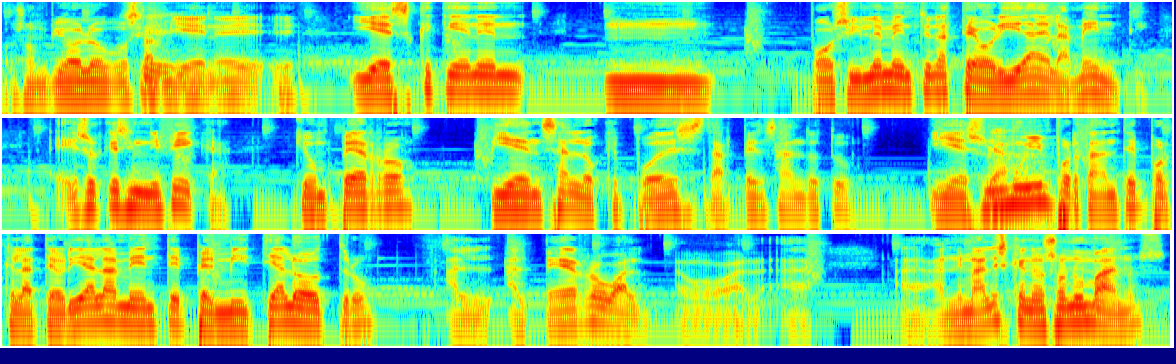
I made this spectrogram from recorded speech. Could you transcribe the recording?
o son biólogos también. Eh, eh, y es que tienen mm, posiblemente una teoría de la mente. ¿Eso qué significa? Que un perro piensa en lo que puedes estar pensando tú. Y eso es muy importante porque la teoría de la mente permite al otro, al, perro o, al, a, animales que no son humanos,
